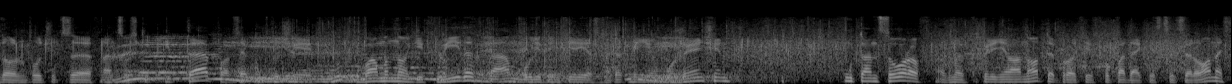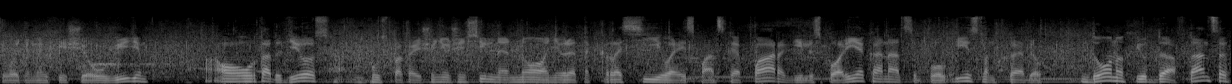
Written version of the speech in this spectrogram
должен получиться французский этап. Во всяком случае, во многих видах там будет интересно. Как минимум у женщин, у танцоров. Вновь Капеллини Ланотте против Пападакис Цицерона. Сегодня мы их еще увидим. Уртадо Диос, пусть пока еще не очень сильная, но невероятно красивая испанская пара. Гиллис Пуарье, канадцы, Пол Ислам, Хабел Донахью. Да, в танцах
